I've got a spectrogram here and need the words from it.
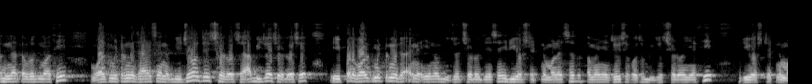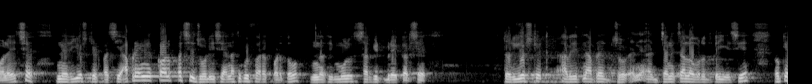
અજ્ઞાત અવરોધમાંથી વોલ્ટમીટરને જાય છે અને બીજો જે છેડો છે, આ બીજો છેડો છે, એ પણ વોલ્ટમીટરને જાય ને એનો બીજો છેડો જે છે, એ રિયોસ્ટેટને મળે છે. તો તમે અહીંયા જોઈ શકો છો, બીજો છેડો અહીંયાથી રિયોસ્ટેટને મળે છે. અને રિયોસ્ટેટ પછી આપણે અહીંયા કળ પછી જોડી છે એનાથી કોઈ ફરક પડતો નથી. મૂળ સર્કિટ બ્રેકર છે. તો રિયોસ્ટેટ આવી રીતના આપણે જો જેને ચાલ અવરોધ કહીએ છીએ. ઓકે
